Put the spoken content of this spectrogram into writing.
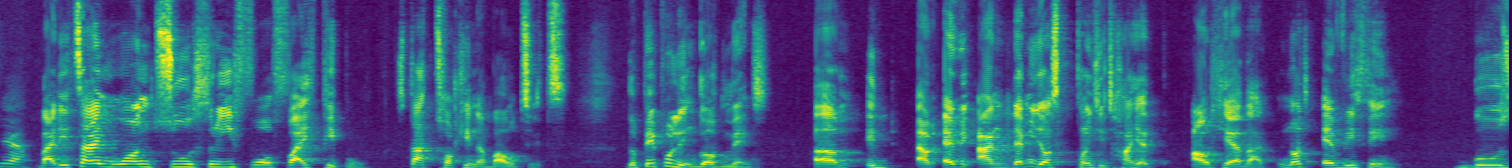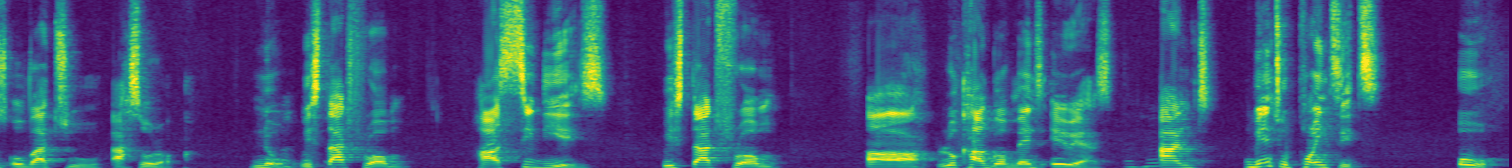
Yeah. By the time one, two, three, four, five people start talking about it, the people in government, um, it, um, every, and let me just point it out here, out here that not everything goes over to Aso Rock. No, we start from our CDAs, we start from our local government areas, and we need to point it. Oh,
